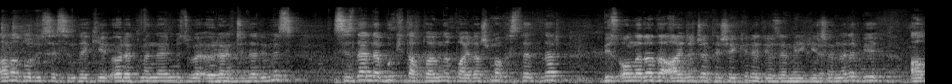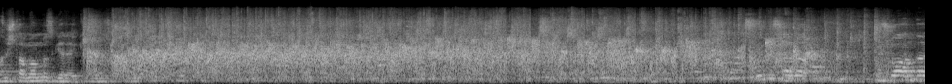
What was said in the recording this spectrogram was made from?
Anadolu Lisesi'ndeki öğretmenlerimiz ve öğrencilerimiz sizlerle bu kitaplarını paylaşmak istediler. Biz onlara da ayrıca teşekkür ediyoruz emeği geçenlere. Bir alkışlamamız gerekiyor. İnşallah şu anda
